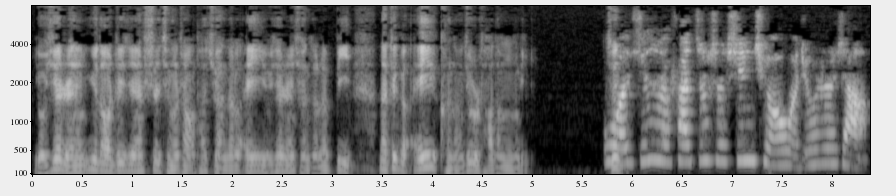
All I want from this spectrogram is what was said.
有些人遇到这件事情上，他选择了 A，有些人选择了 B，那这个 A 可能就是他的目的。我其实发知识星球，我就是想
